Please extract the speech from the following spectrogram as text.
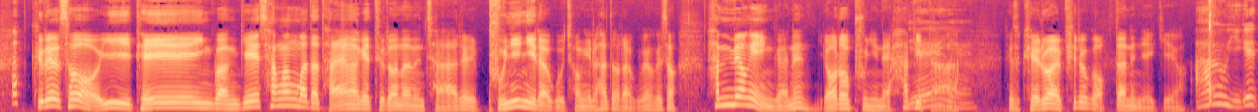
그래서 이 대인 관계 상황마다 다양하게 드러나는 자를 분인이라고 정의를 하더라고요. 그래서 한 명의 인간은 여러 분인의 합이다. 예, 예. 그래서 괴로워할 필요가 없다는 얘기예요. 아유 이게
